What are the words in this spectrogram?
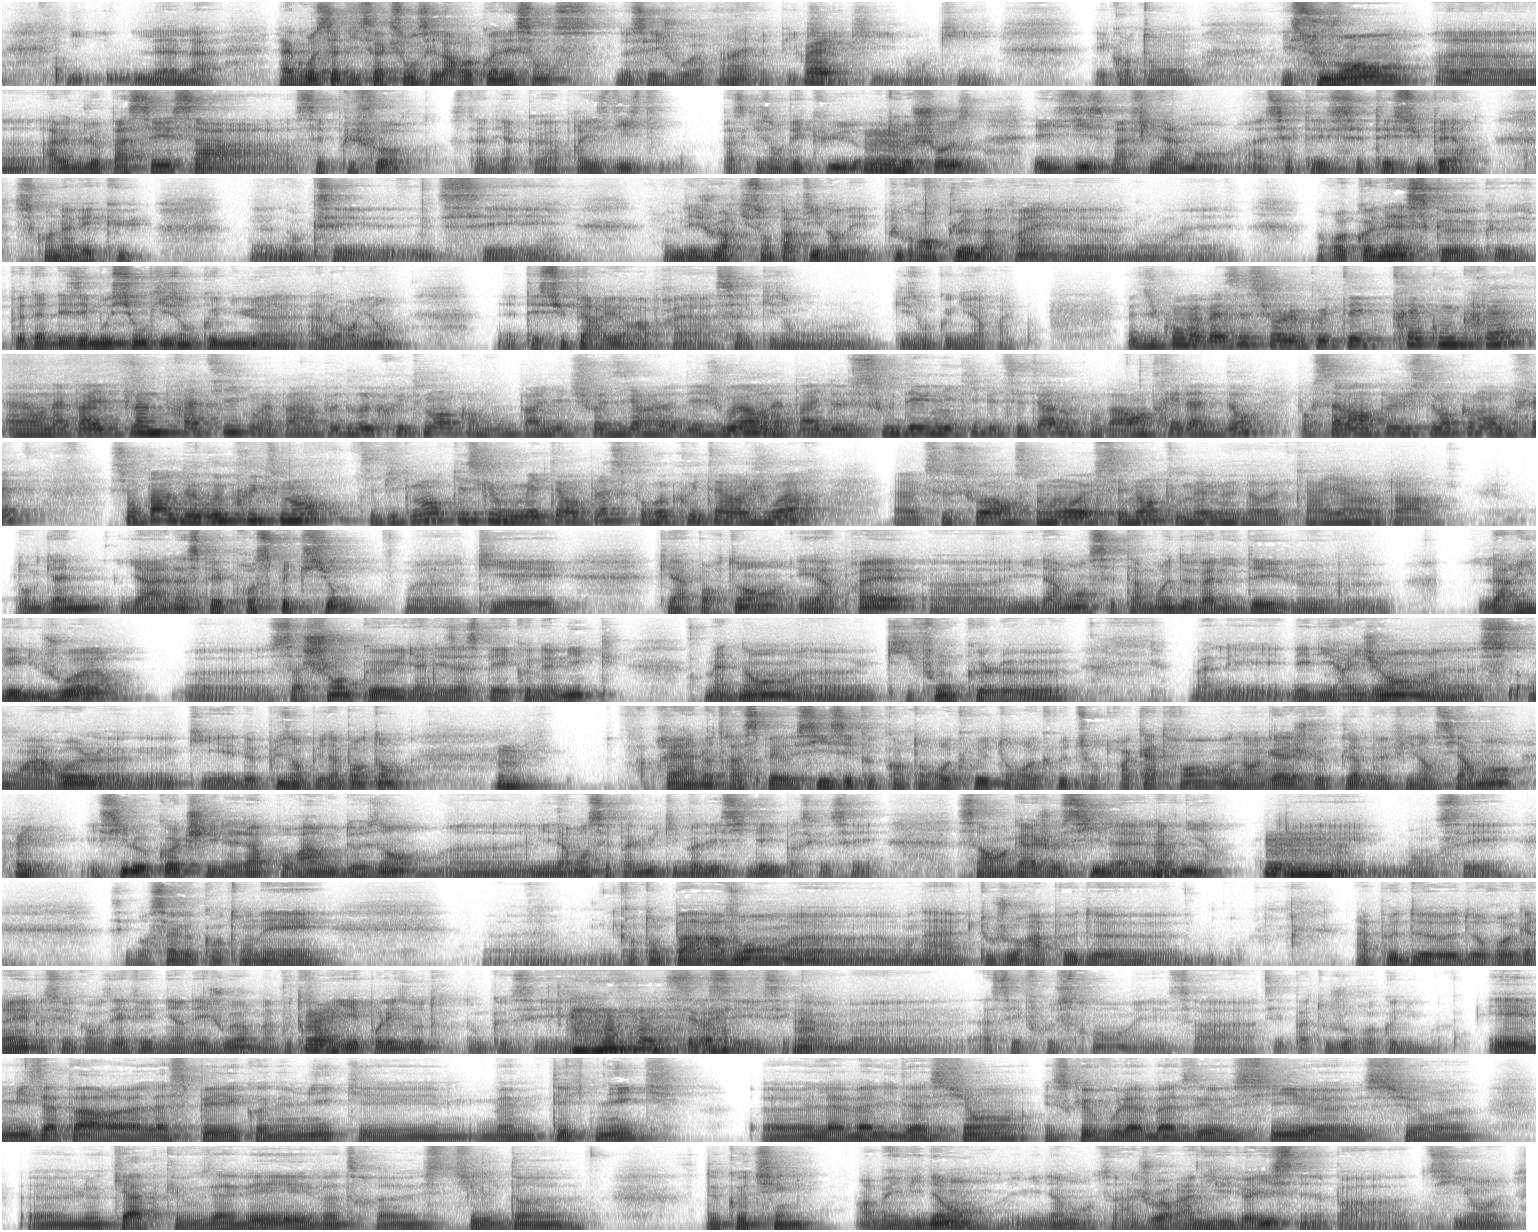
la, la, la grosse satisfaction, c'est la reconnaissance de ces joueurs, et puis qui, bon, qui, et quand on, et souvent euh, avec le passé, ça, c'est plus fort, c'est-à-dire qu'après ils se disent parce qu'ils ont vécu hmm. autre chose et ils se disent bah finalement ah, c'était c'était super ce qu'on a vécu, euh, donc c'est c'est même des joueurs qui sont partis dans des plus grands clubs après, euh, bon, reconnaissent que, peut-être les émotions qu'ils ont connues à, Lorient étaient supérieures après à celles qu'ils ont qu'ils ont connues après. du coup, on va passer sur le côté très concret. Euh, on a parlé de plein de pratiques, on a parlé un peu de recrutement quand vous parliez de choisir euh, des joueurs, on a parlé de souder une équipe, etc. Donc on va rentrer là-dedans pour savoir un peu justement comment vous faites. Si on parle de recrutement, typiquement, qu'est-ce que vous mettez en place pour recruter un joueur, euh, que ce soit en ce moment au FC Nantes ou même dans votre carrière auparavant? Donc il y, a un aspect prospection qui est qui est important. Et après, euh, évidemment, c'est à moi de valider l'arrivée du joueur, euh, sachant qu'il y a des aspects économiques maintenant euh, qui font que bah, les, les, dirigeants ont un rôle qui est de plus en plus important. Hmm. Après, un autre aspect aussi, c'est que quand on recrute, on recrute sur 3-4 ans, on engage le club financièrement. Oui. Et si le coach il est là pour un ou deux ans, euh, évidemment, c'est pas lui qui doit décider parce que c'est ça engage aussi l'avenir. Hmm. bon, c'est c'est pour ça que quand on est euh, quand on part avant, euh, on a toujours un peu de un peu de, de regret parce que quand vous avez fait venir des joueurs, bah, vous travaillez pour les autres, donc euh, c'est c'est quand même assez frustrant et ça c'est pas toujours reconnu. Et mis à part l'aspect économique et même technique, euh, la validation, est-ce que vous la basez aussi sur euh, le cap que vous avez et votre style de, de coaching? Ah bah évidemment, évidemment, c'est un joueur individualiste, pas si on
